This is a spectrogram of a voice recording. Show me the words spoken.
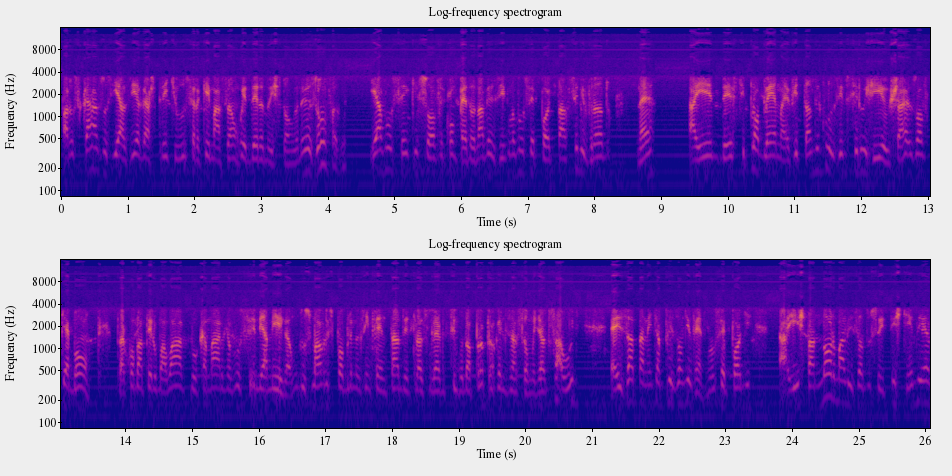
para os casos de azia, gastrite, úlcera, queimação, ruedeira no estômago no esôfago, e a você que sofre com pedra na vesícula, você pode estar se livrando, né, aí desse problema, evitando inclusive cirurgia. O chá resolve que é bom para combater o mau hábito, Camarga, você, minha amiga, um dos maiores problemas enfrentados entre as mulheres, segundo a própria Organização Mundial de Saúde, é exatamente a prisão de ventre. Você pode aí estar normalizando o seu intestino e é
